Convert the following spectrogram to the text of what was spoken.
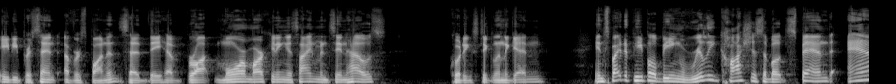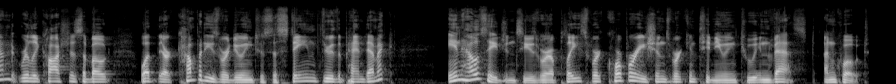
80% of respondents said they have brought more marketing assignments in house. Quoting Stiglin again, in spite of people being really cautious about spend and really cautious about what their companies were doing to sustain through the pandemic, in house agencies were a place where corporations were continuing to invest. Unquote.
